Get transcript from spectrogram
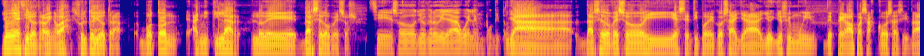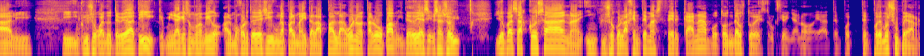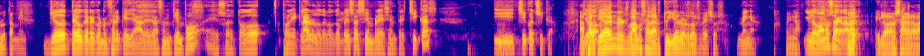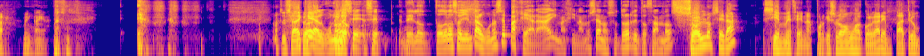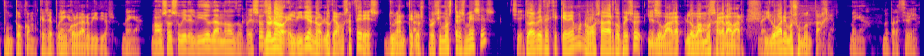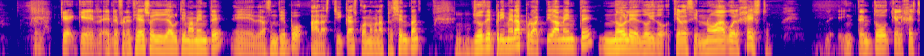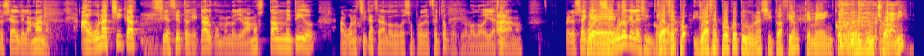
yo voy a decir otra, venga, va, suelto yo otra. Botón, aniquilar lo de darse dos besos. Sí, eso yo creo que ya huele un poquito. Ya darse dos besos y ese tipo de cosas, ya yo, yo soy muy despegado para esas cosas y tal. Y, y incluso cuando te veo a ti, que mira que somos amigos, a lo mejor te doy así una palmadita a la espalda, bueno, hasta luego, pam, y te doy así. O sea, soy yo para esas cosas, incluso con la gente más cercana, botón de autodestrucción, ya no, ya te- podemos superarlo también. Yo tengo que reconocer que ya desde hace un tiempo, eh, sobre todo, porque claro, lo de los dos besos siempre es entre chicas y chico-chica. A Yo- partir de ahora nos vamos a dar tú y yo los dos besos. Venga, Venga. y lo vamos a grabar. Y lo vamos a grabar. Venga. Venga. Tú sabes que lo- algunos, se, se- de lo- todos los oyentes, algunos se pajeará imaginándose a nosotros retozando. Solo será si es mecenas, porque eso lo vamos a colgar en patreon.com, que se pueden Venga. colgar vídeos. Venga, vamos a subir el vídeo dándonos dos besos. No, no, el vídeo no. Lo que vamos a hacer es, durante Vale. los próximos tres meses, Sí. todas las veces que quedemos, nos vamos a dar dos besos y Eso. lo, va lo vamos a grabar. Venga. Y luego haremos un montaje. Venga, me parece bien. Venga. Que, que en referencia a eso, yo ya últimamente, eh, desde hace un tiempo, a las chicas, cuando me las presentan, yo de primeras proactivamente no le doy, do- quiero decir, no hago el gesto. Intento que el gesto sea el de la mano. Algunas chicas, sí es cierto que, claro, como lo llevamos tan metido, algunas chicas te dan los dos besos por defecto, pues yo lo doy y ya Ah. está, ¿no? Pero sé Pues, que seguro que les Yo incomoda. hace, yo hace poco tuve una situación que me incomodó mucho a mí.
